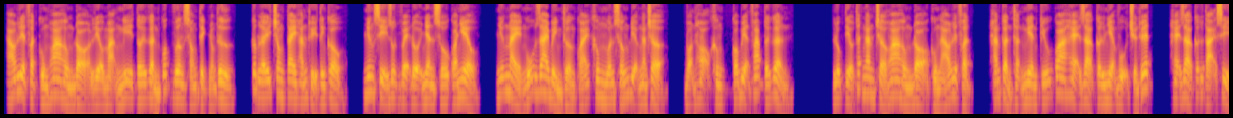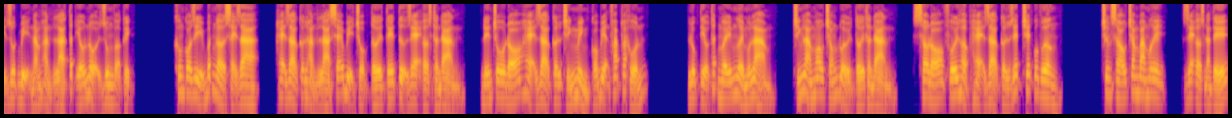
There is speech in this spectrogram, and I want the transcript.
Áo liệt phật cùng hoa hồng đỏ liều mạng nghĩ tới gần quốc vương sóng tịch nhóm tư, cướp lấy trong tay hắn thủy tinh cầu, nhưng xì rút vệ đội nhân số quá nhiều, những này ngũ giai bình thường quái không muốn sống địa ngăn trở, bọn họ không có biện pháp tới gần. Lục tiểu thất ngăn trở hoa hồng đỏ cùng áo liệt phật hắn cẩn thận nghiên cứu qua hệ giả cơn nhiệm vụ truyền thuyết hệ giả cơn tại xì rút bị nắm hẳn là tất yếu nội dung vở kịch. Không có gì bất ngờ xảy ra hệ giả cơn hẳn là sẽ bị trộm tới tế tự rẽ ở thần đàn đến chỗ đó hệ giả cơn chính mình có biện pháp thoát khốn. Lục tiểu thất mấy người muốn làm chính là mau chóng đuổi tới thần đàn sau đó phối hợp hệ giả cơn giết chết quốc vương. Chương 630, rẽ ở đàn tế.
